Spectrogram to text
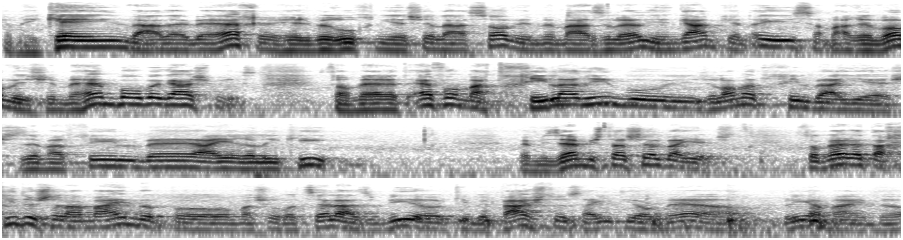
כמי כן, ועלי באחר, יש ברוחניס של הסובים, במאזל אליין גם כן, אי, שמה רבובס, שמהם בואו בגשמיוס. זאת אומרת, איפה מתחיל הריבוי? זה לא מתחיל ביש, זה מתחיל בעיר הליקי. ומזה משתלשל ביש. זאת אומרת, החידוש של המיימר פה, מה שהוא רוצה להסביר, כי בפשטוס הייתי אומר, בלי המיימר,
